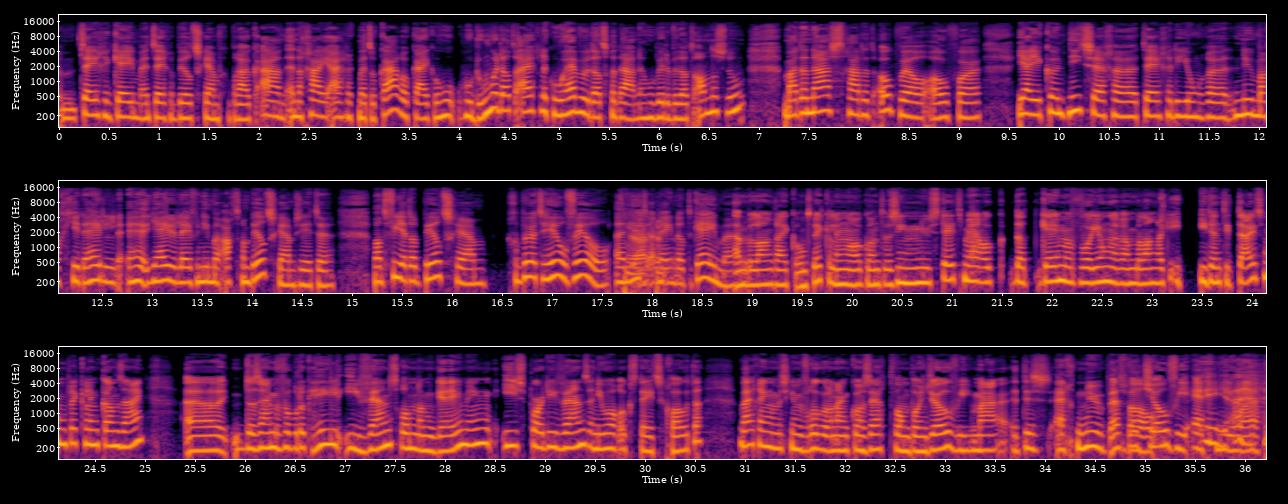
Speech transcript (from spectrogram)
uh, tegen game en tegen beeldschermgebruik aan. En dan ga je eigenlijk met elkaar ook kijken hoe, hoe doen we dat eigenlijk? Hoe hebben we dat gedaan en hoe willen we dat anders doen? Maar daarnaast gaat het ook wel over, ja, je kunt niet zeggen tegen die jongeren, nu mag je de hele, je hele leven niet meer achter een beeldscherm zitten. Want via dat beeldscherm gebeurt heel veel. En ja, niet alleen en, dat gamen. En belangrijke ontwikkelingen ook. Want we zien nu steeds meer ook dat gamen voor jongeren een belangrijke identiteitsontwikkeling kan zijn. Uh, er zijn bijvoorbeeld ook hele events rondom gaming, e-sport events, en die worden ook steeds groter. Wij gingen misschien vroeger naar een concert van Bon Jovi, maar het is echt nu best wel. Bon Jovi, echt niet ja.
